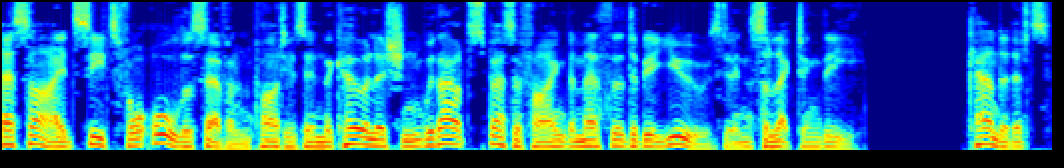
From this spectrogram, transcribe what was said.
aside seats for all the seven parties in the coalition without specifying the method to be used in selecting the candidates.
